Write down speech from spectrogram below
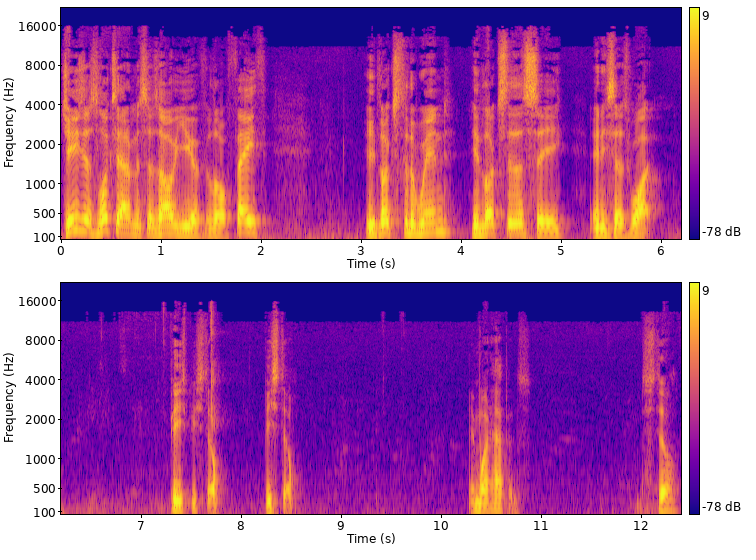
Jesus looks at him and says, oh, you have a little faith. He looks to the wind, he looks to the sea, and he says, what? Peace be still. Be still. And what happens? Still.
